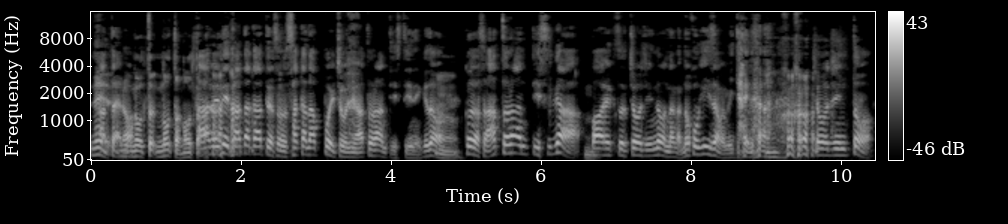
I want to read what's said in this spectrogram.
ね、あったやろ？乗った、乗った、乗った。あれで戦ってるその魚っぽい超人アトランティスって言うねんけど、うんこれはそのアトランティスがうんパーフェクト超人のなんかノコギリ様みたいな超人と、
